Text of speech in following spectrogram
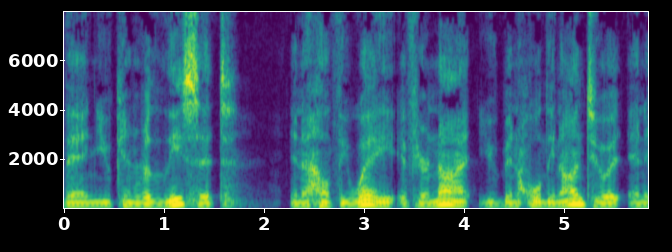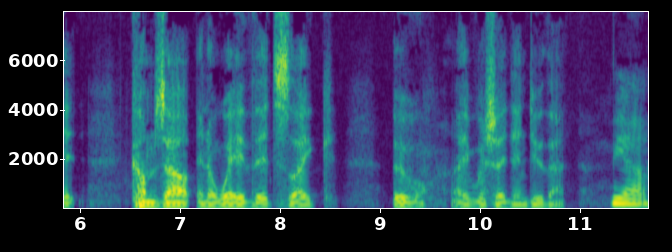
then you can release it in a healthy way. If you're not, you've been holding on to it and it comes out in a way that's like, ooh, I wish I didn't do that. Yeah.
